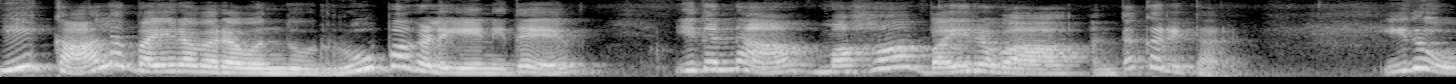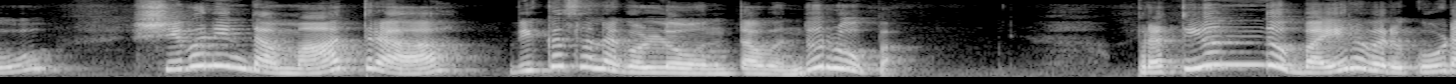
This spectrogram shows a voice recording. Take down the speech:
ಈ ಕಾಲಭೈರವರ ಒಂದು ರೂಪಗಳು ಏನಿದೆ, ಇದನ್ನು ಮಹಾಭೈರವ ಅಂತ ಕರೀತಾರೆ. ಇದು ಶಿವನಿಂದ ಮಾತ್ರ ವಿಕಸನಗೊಳ್ಳುವಂಥ ಒಂದು ರೂಪ. ಪ್ರತಿಯೊಂದು ಭೈರವರು ಕೂಡ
